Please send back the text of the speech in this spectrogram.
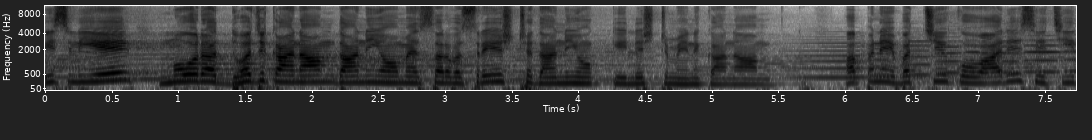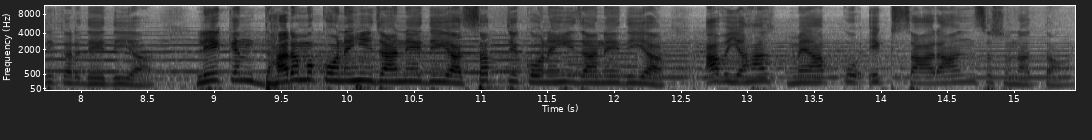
इसलिए मोरध्वज का नाम दानियों में सर्वश्रेष्ठ दानियों की लिस्ट में इनका नाम अपने बच्चे को वारे से चीर कर दे दिया। लेकिन धर्म को नहीं जाने दिया, सत्य को नहीं जाने दिया। अब यहाँ मैं आपको एक सारांश सुनाता हूँ।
